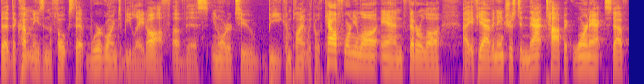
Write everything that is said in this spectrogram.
the, the companies and the folks that were going to be laid off of this in order to be compliant with both California law and federal law. Uh, if you have an interest in that topic, WARN Act stuff,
